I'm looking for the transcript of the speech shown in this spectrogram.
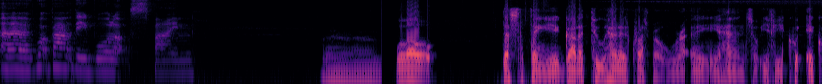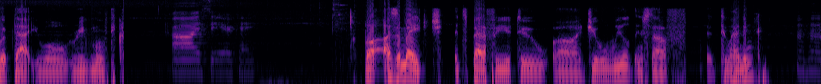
Uh, what about the warlock's spine? Um, well, that's the thing. You got a two-handed crossbow right in your hand, so if you equi- equip that, you will remove the. Ah, I see. Okay. But as a mage, it's better for you to uh, dual wield instead of uh, two-handing. Mhm.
